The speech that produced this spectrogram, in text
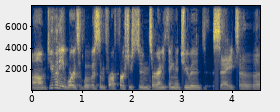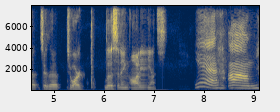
um, do you have any words of wisdom for our first year students or anything that you would say to the, to the to our listening audience? Yeah. Um,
